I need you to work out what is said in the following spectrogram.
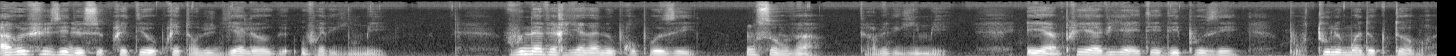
a refusé de se prêter au prétendu dialogue, ouvrez. Vous n'avez rien à nous proposer, on s'en va. Et un préavis a été déposé pour tout le mois d'octobre,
